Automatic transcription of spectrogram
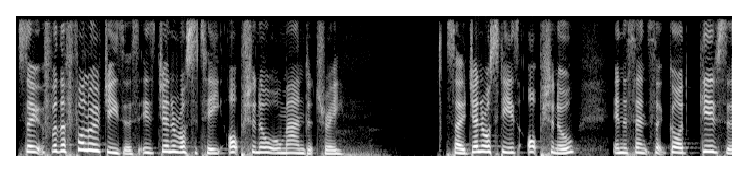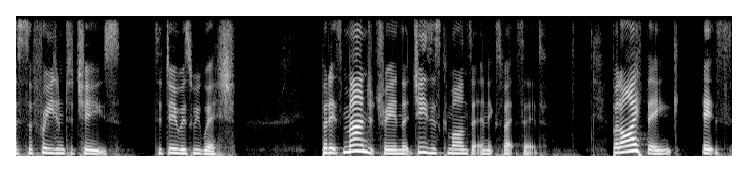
So, for the follower of Jesus, is generosity optional or mandatory? So, generosity is optional in the sense that God gives us the freedom to choose, to do as we wish. But it's mandatory in that Jesus commands it and expects it. But I think it's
